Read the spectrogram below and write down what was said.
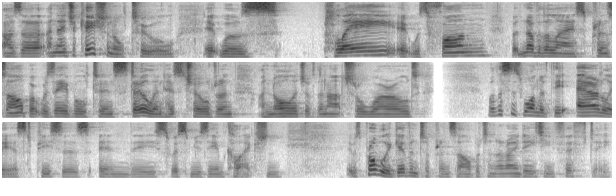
as a, an educational tool. It was play, it was fun, but nevertheless, Prince Albert was able to instill in his children a knowledge of the natural world. Well, this is one of the earliest pieces in the Swiss Museum collection. It was probably given to Prince Albert in around 1850,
